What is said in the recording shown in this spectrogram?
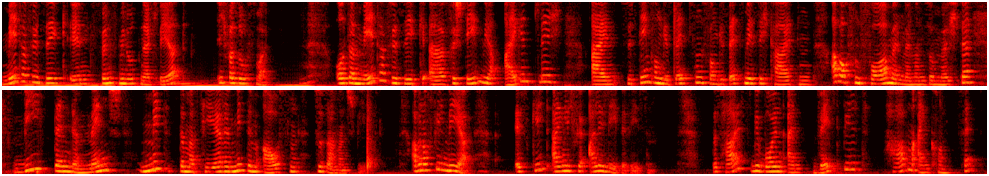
Metaphysik in fünf Minuten erklärt. Ich versuch's mal. Unter Metaphysik äh, verstehen wir eigentlich ein System von Gesetzen, von Gesetzmäßigkeiten, aber auch von Formeln, wenn man so möchte, wie denn der Mensch mit der Materie, mit dem Außen zusammenspielt. Aber noch viel mehr. Es gilt eigentlich für alle Lebewesen. Das heißt, wir wollen ein Weltbild haben, ein Konzept,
